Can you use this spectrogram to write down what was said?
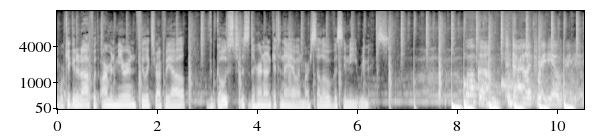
We're kicking it off with Armen Miran, Felix Raphael, The Ghost. This is the Hernan Cattaneo and Marcelo Vasami remix. Welcome to Dialect Radio. Dialect Radio.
